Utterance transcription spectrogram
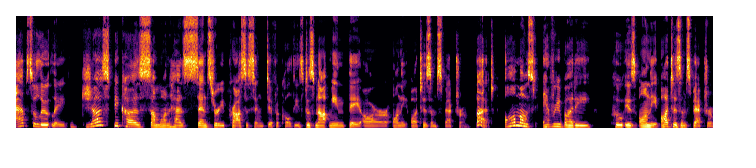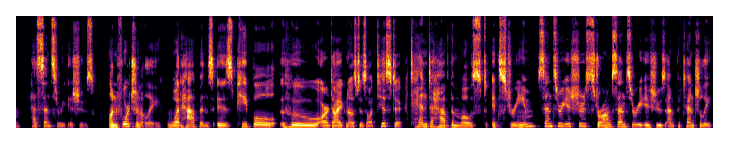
Absolutely. Just because someone has sensory processing difficulties does not mean they are on the autism spectrum. But almost everybody who is on the autism spectrum has sensory issues. Unfortunately, what happens is people who are diagnosed as autistic tend to have the most extreme sensory issues, strong sensory issues, and potentially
